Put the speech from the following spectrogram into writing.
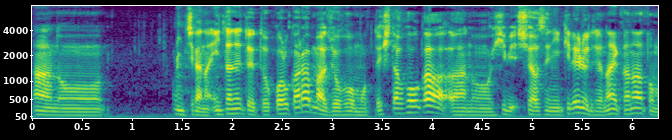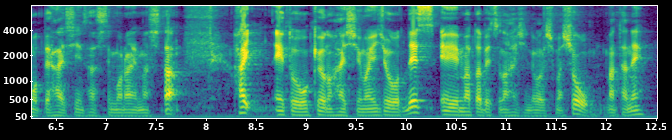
あの、違うな、インターネットというところから、まあ、情報を持ってきた方が、あの、日々幸せに生きれるんじゃないかなと思って配信させてもらいました。はい。えっ、ー、と、今日の配信は以上です。えー、また別の配信でお会いしましょう。またね。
